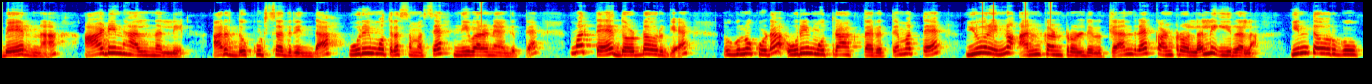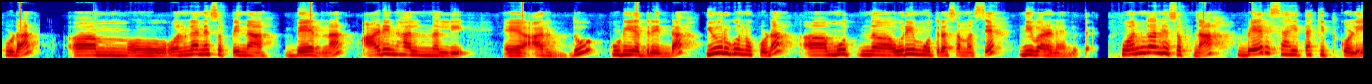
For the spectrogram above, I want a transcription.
ಬೇರ್ನ ಆಡಿನ ಹಾಲಿನಲ್ಲಿ ಅರ್ದು ಕುಡ್ಸೋದ್ರಿಂದ ಉರಿ ಮೂತ್ರ ಸಮಸ್ಯೆ ನಿವಾರಣೆ ಆಗುತ್ತೆ. ಮತ್ತೆ ದೊಡ್ಡವ್ರಿಗೆ ಕೂಡ ಉರಿ ಮೂತ್ರ ಆಗ್ತಾ ಇರುತ್ತೆ. ಮತ್ತೆ ಯೂರಿನ್ ಅನ್ಕಂಟ್ರೋಲ್ಡ್ ಇರುತ್ತೆ. ಅಂದ್ರೆ ಕಂಟ್ರೋಲ್ ಅಲ್ಲಿ ಇರಲ್ಲ. ಇಂಥವ್ರಿಗೂ ಕೂಡ ಒಣಗಾನೆ ಸೊಪ್ಪಿನ ಬೇರ್ನ ಆಡಿನ ಹಾಲಿನಲ್ಲಿ ಅರ್ದು ಕುಡಿಯೋದ್ರಿಂದ ಇವ್ರಿಗೂ ಕೂಡ ಮೂತ್ ಉರಿ ಮೂತ್ರ ಸಮಸ್ಯೆ ನಿವಾರಣೆ ಆಗುತ್ತೆ. ಒಣಗಾನೆ ಸೊಪ್ಪನ್ನ ಬೇರ್ ಸಹಿತ ಕಿತ್ಕೊಳ್ಳಿ.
